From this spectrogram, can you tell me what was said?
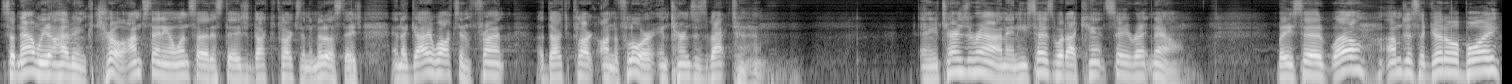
So now we don't have any control. I'm standing on one side of the stage, and Dr. Clark's in the middle of the stage, and a guy walks in front of Dr. Clark on the floor and turns his back to him. And he turns around and he says what I can't say right now. But he said, Well, I'm just a good old boy.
